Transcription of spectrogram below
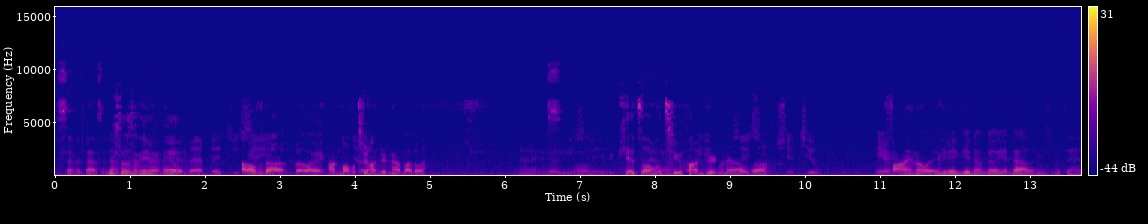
seven thousand nine This hundred. isn't even it. bad bitch, you I leveled saying- up, but like, I'm level 200 now, by the way. Nice. Yo, you Well, saying- The kid's level hell? Oh, 200 you wanna now, bro. some Shit too. Here, you didn't get no million dollars. What the hell?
